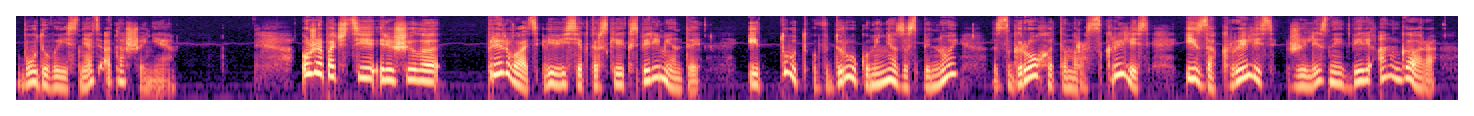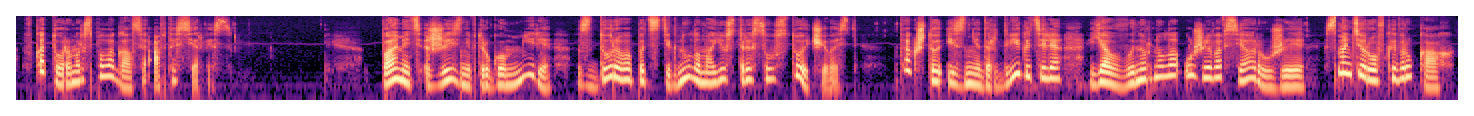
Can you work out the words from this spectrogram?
буду выяснять отношения. Уже почти решила прервать вивисекторские эксперименты, и тут вдруг у меня за спиной с грохотом раскрылись и закрылись железные двери ангара, в котором располагался автосервис. Память жизни в другом мире здорово подстегнула мою стрессоустойчивость, так что из недр двигателя я вынырнула уже во всеоружии, с монтировкой в руках.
